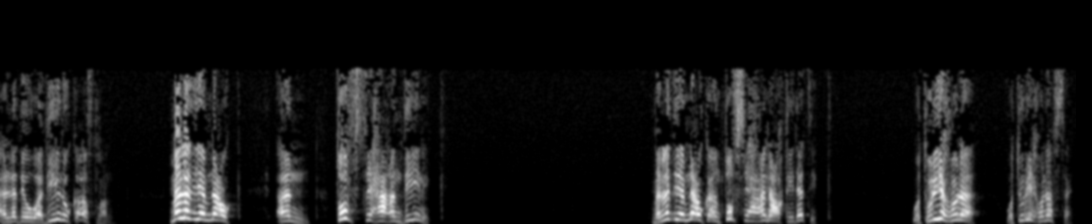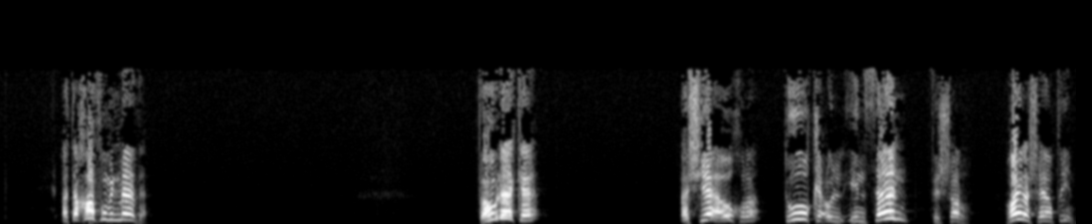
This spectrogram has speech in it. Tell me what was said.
الذي هو دينك أصلا. ما الذي يمنعك أن تفصح عن دينك؟ ما الذي يمنعك أن تفصح عن عقيدتك؟ وتريح هنا وتريح نفسك. أتخاف من ماذا؟ فهناك أشياء أخرى توقع الإنسان في الشر غير الشياطين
